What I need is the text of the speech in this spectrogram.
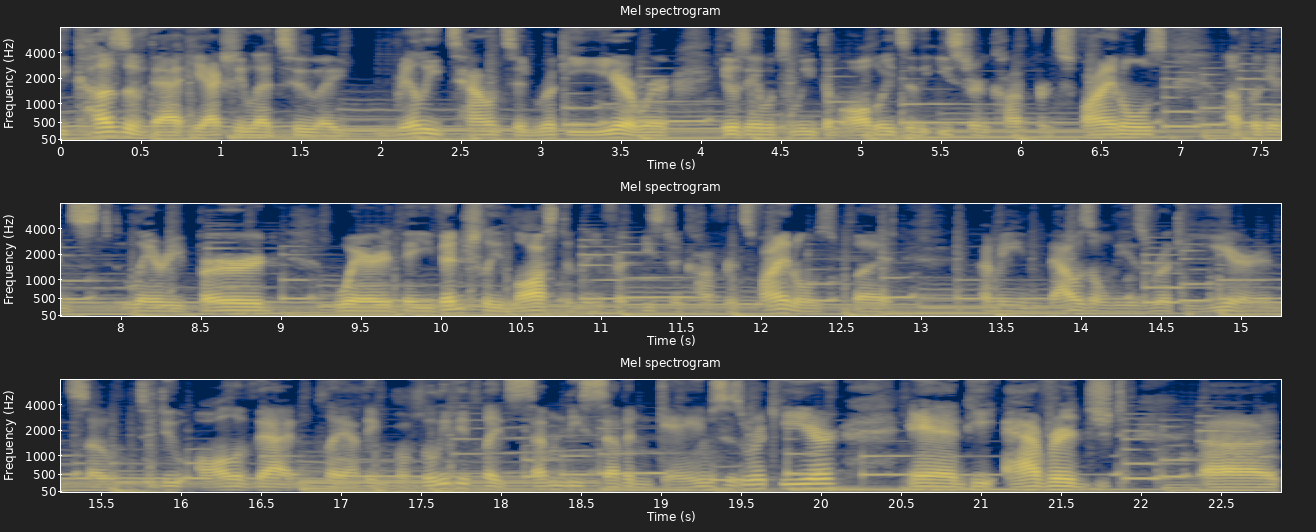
because of that he actually led to a really talented rookie year where he was able to lead them all the way to the Eastern Conference Finals up against Larry Bird where they eventually lost in the Eastern Conference Finals. But I mean, that was only his rookie year. And so to do all of that and play, I think, I believe he played 77 games his rookie year, and he averaged uh,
